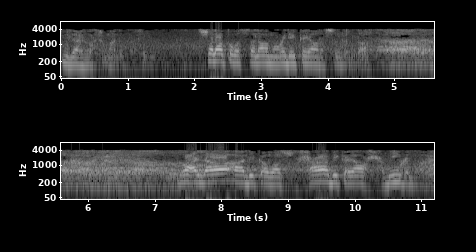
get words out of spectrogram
بسم اللہ الرحمن الرحیم۔ صلاة والسلام علیکہ یا رسول اللہ۔ وعلا آلکہ وصحابکہ یا حبیب اللہ۔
